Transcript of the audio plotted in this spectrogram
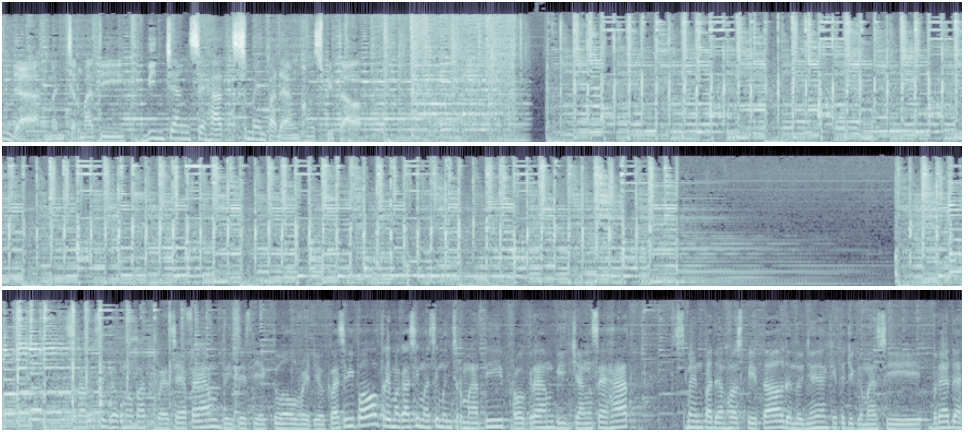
Anda mencermati Bincang Sehat Semen Padang Hospital. FM, this is the actual radio class people. Terima kasih masih mencermati program Bincang Sehat Semen Padang Hospital tentunya kita juga masih berada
